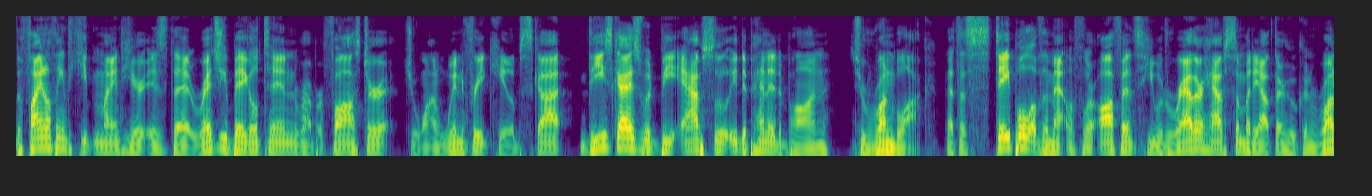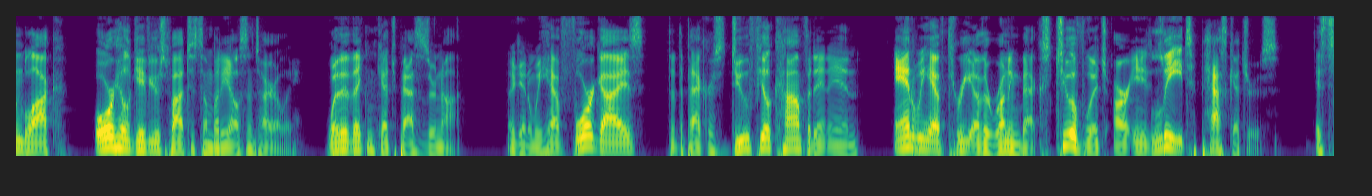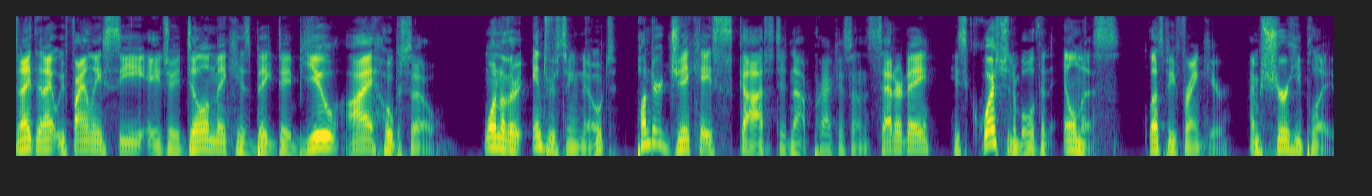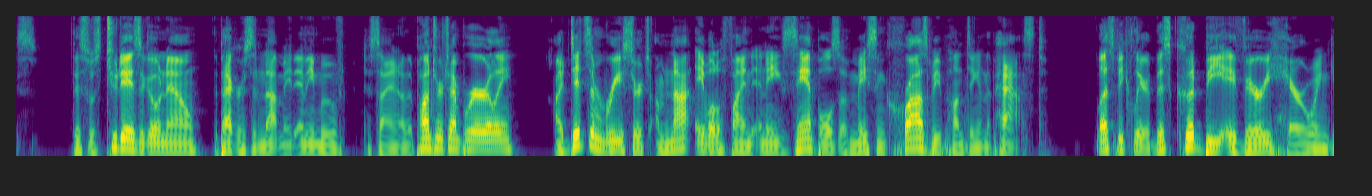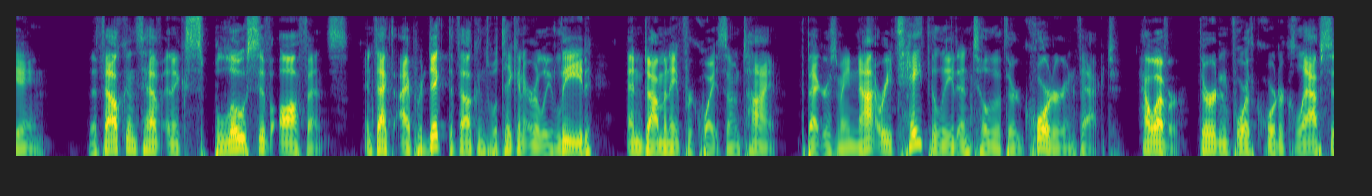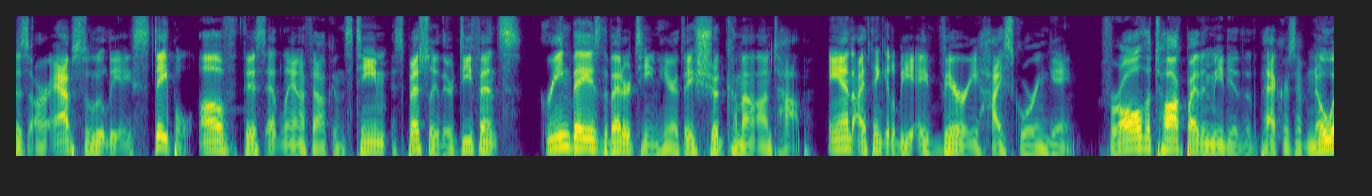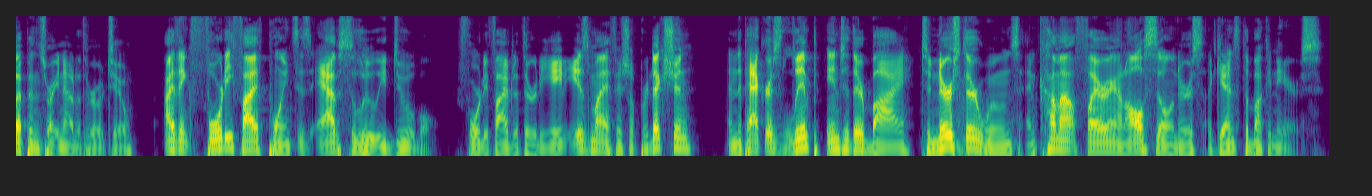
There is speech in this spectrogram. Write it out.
The final thing to keep in mind here is that Reggie Begelton, Robert Foster, Juwann Winfree, Caleb Scott, these guys would be absolutely dependent upon to run block. That's a staple of the Matt LaFleur offense. He would rather have somebody out there who can run block, or he'll give your spot to somebody else entirely, whether they can catch passes or not. Again, we have four guys that the Packers do feel confident in, and we have three other running backs, two of which are elite pass catchers. Is tonight the night we finally see AJ Dillon make his big debut? I hope so. One other interesting note punter J.K. Scott did not practice on Saturday. He's questionable with an illness. Let's be frank here. I'm sure he plays. This was two days ago now. The Packers have not made any move to sign another punter temporarily. I did some research. I'm not able to find any examples of Mason Crosby punting in the past. Let's be clear, this could be a very harrowing game. The Falcons have an explosive offense. In fact, I predict the Falcons will take an early lead and dominate for quite some time. The Packers may not retake the lead until the third quarter, in fact. However, third and fourth quarter collapses are absolutely a staple of this Atlanta Falcons team, especially their defense. Green Bay is the better team here. They should come out on top. And I think it'll be a very high scoring game. For all the talk by the media that the Packers have no weapons right now to throw to, I think 45 points is absolutely doable. 45 to 38 is my official prediction, and the Packers limp into their bye to nurse their wounds and come out firing on all cylinders against the Buccaneers.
